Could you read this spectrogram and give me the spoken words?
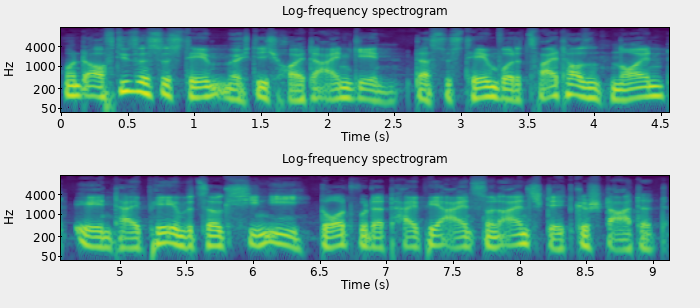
und auf dieses System möchte ich heute eingehen. Das System wurde 2009 in Taipei im Bezirk Xinyi, dort wo der Taipei 101 steht, gestartet.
